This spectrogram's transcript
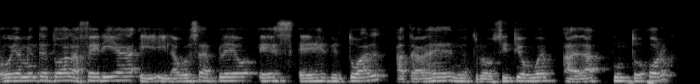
obviamente toda la feria y, la bolsa de empleo es, es, virtual a través de nuestro sitio web adap.org.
